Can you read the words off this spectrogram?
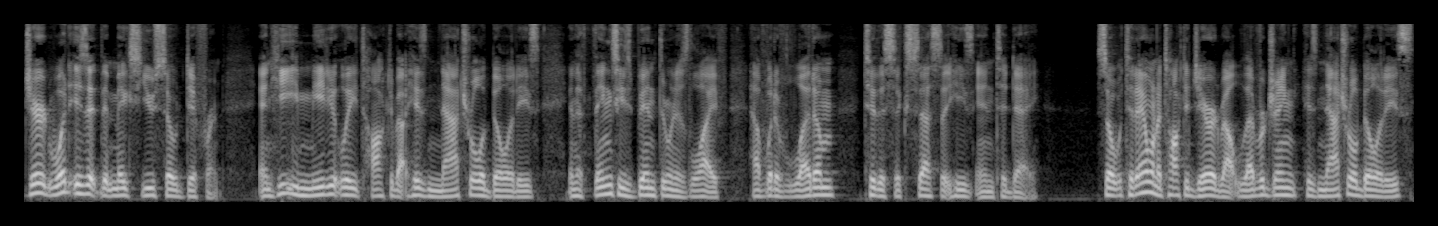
Jared, what is it that makes you so different? And he immediately talked about his natural abilities and the things he's been through in his life have would have led him to the success that he's in today. So today I want to talk to Jared about leveraging his natural abilities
